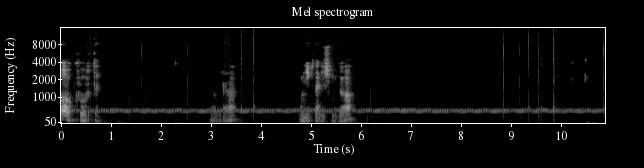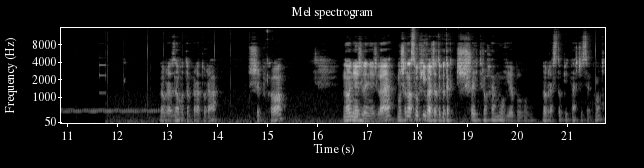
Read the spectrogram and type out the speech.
O kurde. Dobra. Uniknęliśmy go. Dobra, znowu temperatura. Szybko. No nieźle, nieźle. Muszę nasłuchiwać, dlatego tak ciszej trochę mówię, bo... Dobra, 115 sekund.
